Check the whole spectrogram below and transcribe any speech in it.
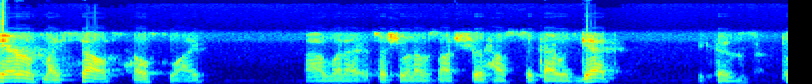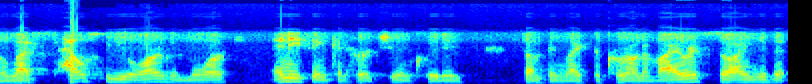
care of myself health wise, uh, when I, especially when I was not sure how sick I would get, because the less healthy you are, the more anything can hurt you, including something like the coronavirus. So I knew that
